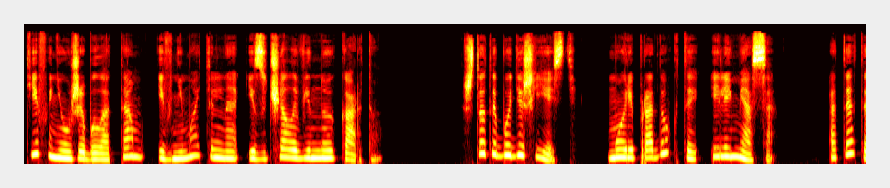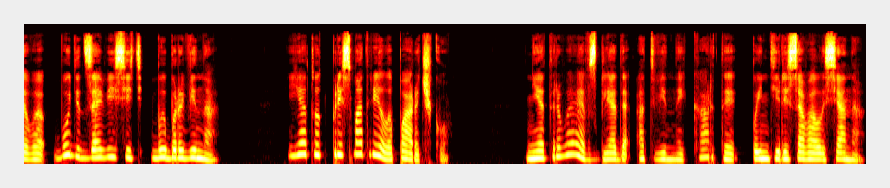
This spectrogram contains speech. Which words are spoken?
Тиффани уже была там и внимательно изучала винную карту. «Что ты будешь есть? Морепродукты или мясо? От этого будет зависеть выбор вина. Я тут присмотрела парочку. Не отрывая взгляда от винной карты, поинтересовалась она.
